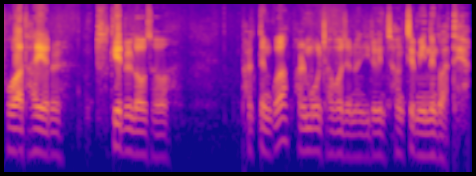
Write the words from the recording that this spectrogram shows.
보아 다이얼을 두 개를 넣어서 발등과 발목을 잡아주는 이런 장점이 있는 것 같아요.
